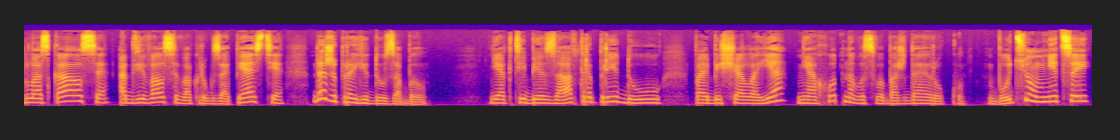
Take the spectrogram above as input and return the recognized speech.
Ласкался, обвивался вокруг запястья, даже про еду забыл. «Я к тебе завтра приду», — пообещала я, неохотно высвобождая руку. «Будь умницей!»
